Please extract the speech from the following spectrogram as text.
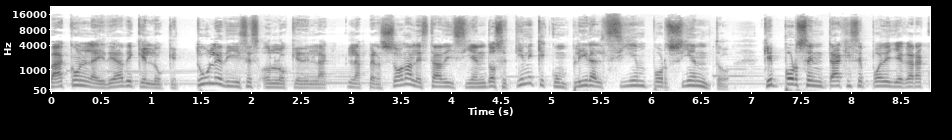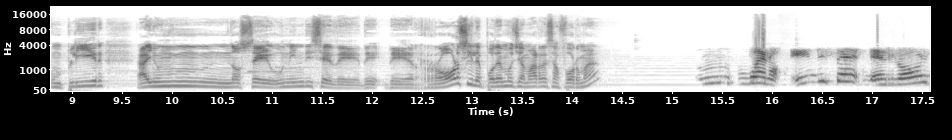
va con la idea de que lo que tú le dices o lo que la, la persona le está diciendo se tiene que cumplir al 100%. ¿Qué porcentaje se puede llegar a cumplir? ¿Hay un, no sé, un índice de, de, de error, si le podemos llamar de esa forma? Bueno, índice de error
